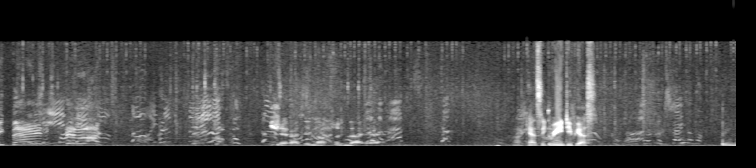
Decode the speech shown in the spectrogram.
Be bad in life. Shit, I did not just die. I can't see green DPS. Green.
